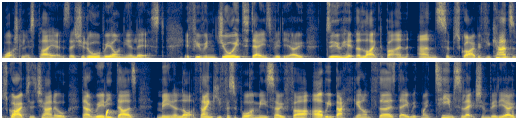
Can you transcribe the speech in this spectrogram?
watch list players. They should all be on your list. If you've enjoyed today's video, do hit the like button and subscribe. If you can subscribe to the channel, that really does mean a lot. Thank you for supporting me so far. I'll be back again on Thursday with my team selection video.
